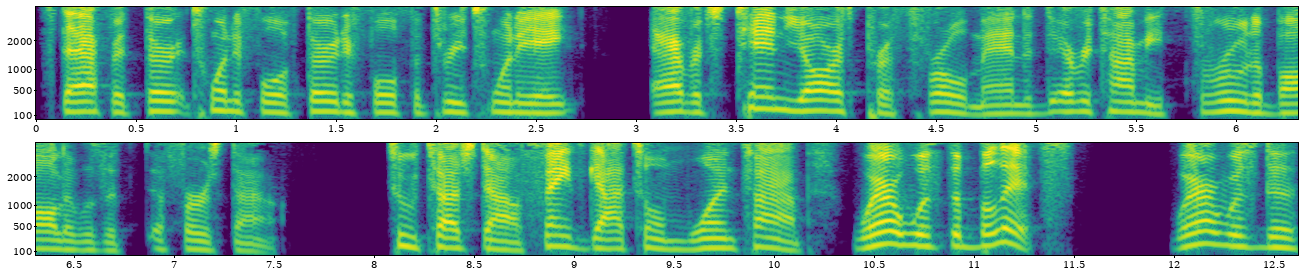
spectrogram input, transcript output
Stafford, third, 24 of 34 for 328, averaged 10 yards per throw, man. Every time he threw the ball, it was a, a first down two touchdowns. Saints got to him one time. Where was the blitz? Where was the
